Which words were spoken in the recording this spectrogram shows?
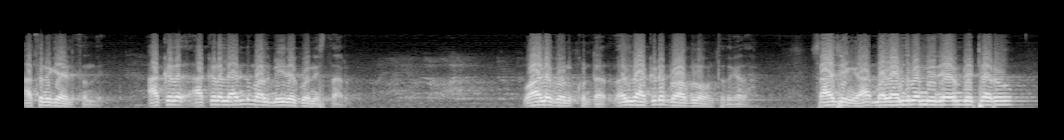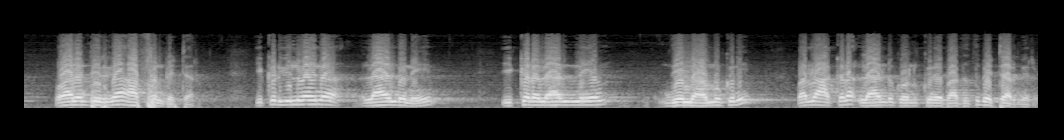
అతనికే వెళ్తుంది. అక్కడ అక్కడ ల్యాండ్ మళ్ళీ మీరే కొనిస్తారు. వాళ్ళే కొనుక్కుంటారు. అది అక్కడే ప్రాబ్లం ఉంటుంది కదా. సహజంగా మళ్ళీ అందులో మీరు ఏం పెట్టారు? వాలంటీర్గా ఆప్షన్ పెట్టారు. ఇక్కడ విలువైన ల్యాండ్ని ఇక్కడ ల్యాండ్ని దీన్ని అమ్ముకుని మరలా అక్కడ ల్యాండ్ కొనుక్కునే పద్ధతి పెట్టారు మీరు.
